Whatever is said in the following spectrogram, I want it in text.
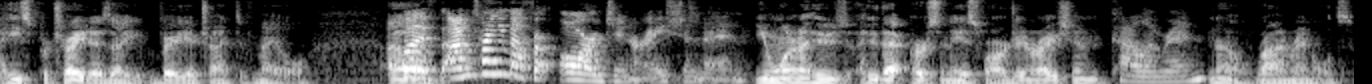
he's portrayed as a very attractive male. Um, But if- I'm talking about for our generation then. you want to know who's who that person is for our generation? Kylo Ren. No, Ryan Reynolds.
